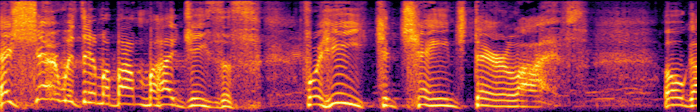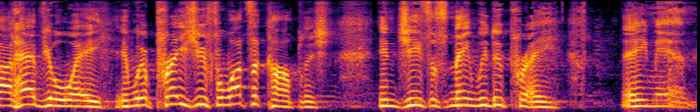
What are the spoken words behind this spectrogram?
and share with them about my Jesus, for he can change their lives. Oh God, have your way, and we'll praise you for what's accomplished. In Jesus' name we do pray. Amen.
